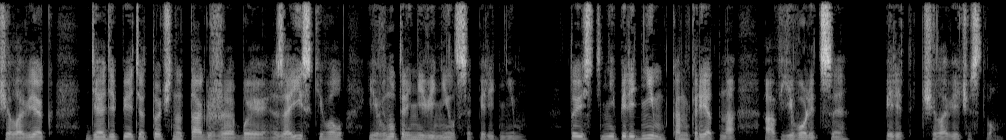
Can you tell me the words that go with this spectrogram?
человек, дядя Петя точно так же бы заискивал и внутренне винился перед ним. То есть не перед ним конкретно, а в его лице перед человечеством.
